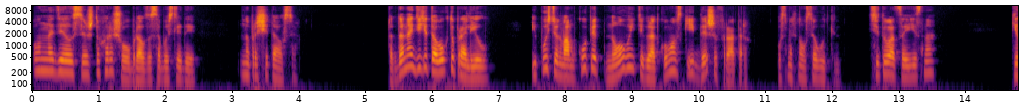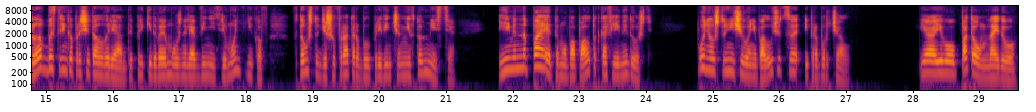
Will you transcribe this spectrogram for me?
Он надеялся, что хорошо убрал за собой следы, но просчитался. «Тогда найдите того, кто пролил, и пусть он вам купит новый тиграткомовский дешифратор», — усмехнулся Уткин. «Ситуация ясна?» Килап быстренько просчитал варианты, прикидывая, можно ли обвинить ремонтников в том, что дешифратор был привинчен не в том месте. И именно поэтому попал под кофейный дождь. Понял, что ничего не получится, и пробурчал. «Я его потом найду»,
